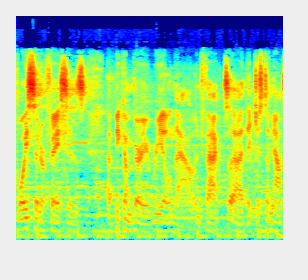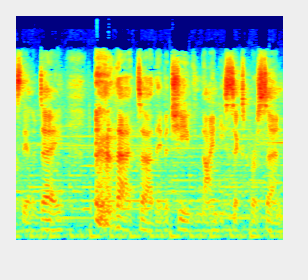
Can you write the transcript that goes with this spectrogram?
voice interfaces have become very real now. In fact, uh, they just announced the other day that uh, they've achieved 96%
